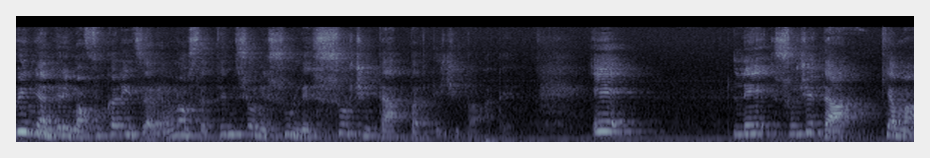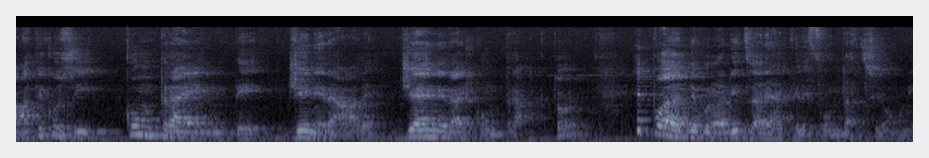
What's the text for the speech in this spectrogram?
Quindi andremo a focalizzare la nostra attenzione sulle società partecipate e le società chiamate così contraente generale, general contractor, e poi andremo a analizzare anche le fondazioni.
